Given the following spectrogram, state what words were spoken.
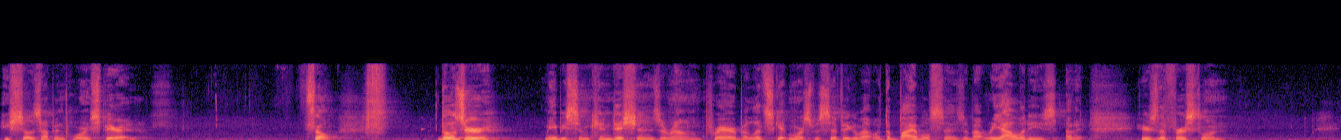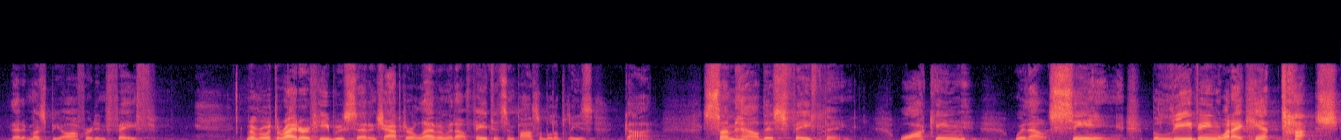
He shows up in poor in spirit. So, those are maybe some conditions around prayer, but let's get more specific about what the Bible says about realities of it. Here's the first one that it must be offered in faith. Remember what the writer of Hebrews said in chapter 11 without faith, it's impossible to please God. Somehow, this faith thing, walking without seeing. Believing what I can't touch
